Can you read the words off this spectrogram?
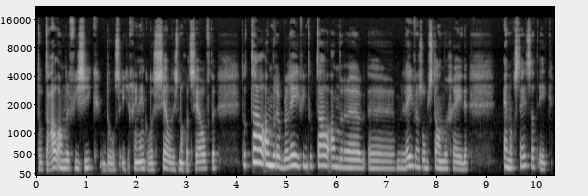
totaal ander fysiek. Ik bedoel, geen enkele cel is nog hetzelfde. Totaal andere beleving, totaal andere eh, levensomstandigheden. En nog steeds dat ik.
